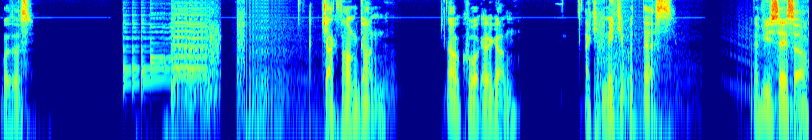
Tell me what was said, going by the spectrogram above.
What is this? Jack found gun. Oh, cool, I got a gun. I can make it with this. If you say so.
